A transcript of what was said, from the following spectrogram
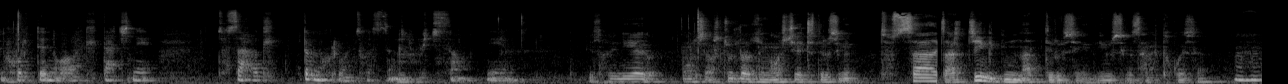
нөхөртэй нөгөө худалдаачны цусаа худалдаг нөхөр өнцгөөсөн гэж бичсэн юм. Би л нэг унш орчуулаад ингэ унш яаж тэрөөс ингэ цусаа зарж ийн гэд нь над тэрөөс ингэ ерөөс ингэ санагдахгүйсэн. Аа.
